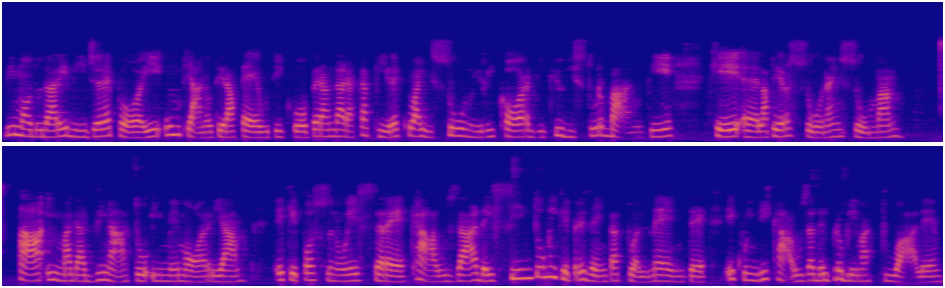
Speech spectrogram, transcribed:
di modo da redigere poi un piano terapeutico per andare a capire quali sono i ricordi più disturbanti che eh, la persona, insomma, ha immagazzinato in memoria e che possono essere causa dei sintomi che presenta attualmente e quindi causa del problema attuale.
